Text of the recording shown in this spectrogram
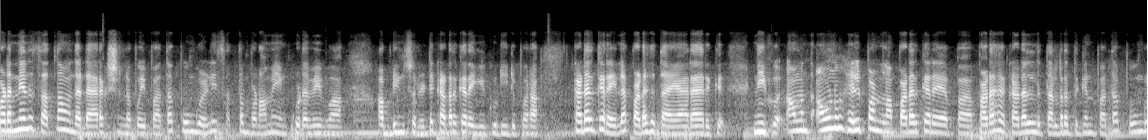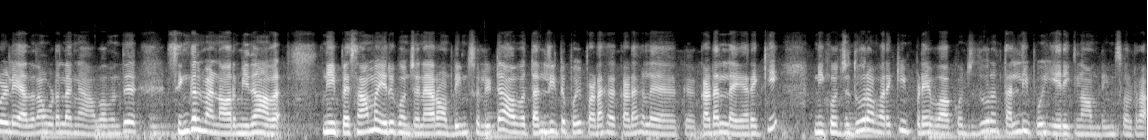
உடனே அந்த சத்தம் அந்த டைரக்ஷனில் போய் பார்த்தா பூங்குழலி சத்தம் போடாமல் என் கூடவே வா அப்படின்னு சொல்லிட்டு கடற்கரைக்கு கூட்டிகிட்டு போகிறான் கடற்கரையில் படகு தயாராக இருக்கு. நீ அவன் அவனும் ஹெல்ப் பண்ணலாம். படற்கரை ப- படகை கடலில் தள்ளுறதுக்குன்னு பார்த்தா பூங்குழலி அதெல்லாம் விடலைங்க. அவள் வந்து சிங்கிள் மேன் ஆர்மி தான் அவள் நீ பேசாமல் இரு கொஞ்சம் நேரம் அப்படின்னு சொல்லிட்டு அவள் தள்ளிட்டு போய் படகை கடகளை கடலில் இறக்கி நீ கொஞ்சம் தூரம் வரைக்கும் இப்படியே வா. கொஞ்சம் தூரம் தள்ளி போய் ஏறிக்கலாம் அப்படின்னு சொல்கிறா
